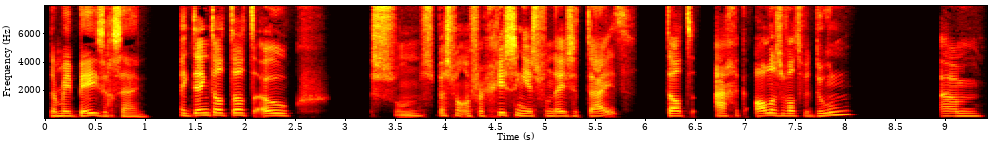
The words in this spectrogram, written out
daarmee bezig zijn. Ik denk dat dat ook soms best wel een vergissing is van deze tijd. Dat eigenlijk alles wat we doen um,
